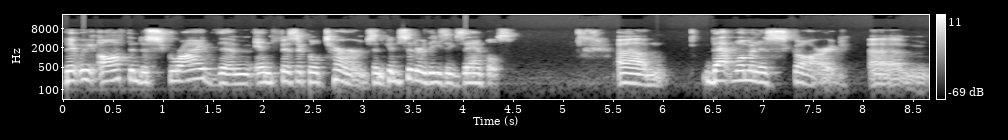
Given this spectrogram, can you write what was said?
that we often describe them in physical terms. And consider these examples. Um, that woman is scarred. Um,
